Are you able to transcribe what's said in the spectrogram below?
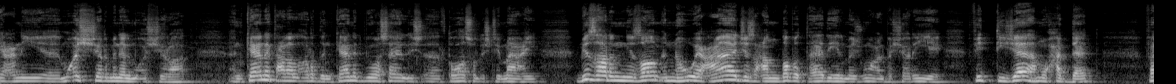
يعني مؤشر من المؤشرات إن كانت على الأرض إن كانت بوسائل التواصل الاجتماعي بيظهر النظام إنه هو عاجز عن ضبط هذه المجموعة البشرية في اتجاه محدد. ف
